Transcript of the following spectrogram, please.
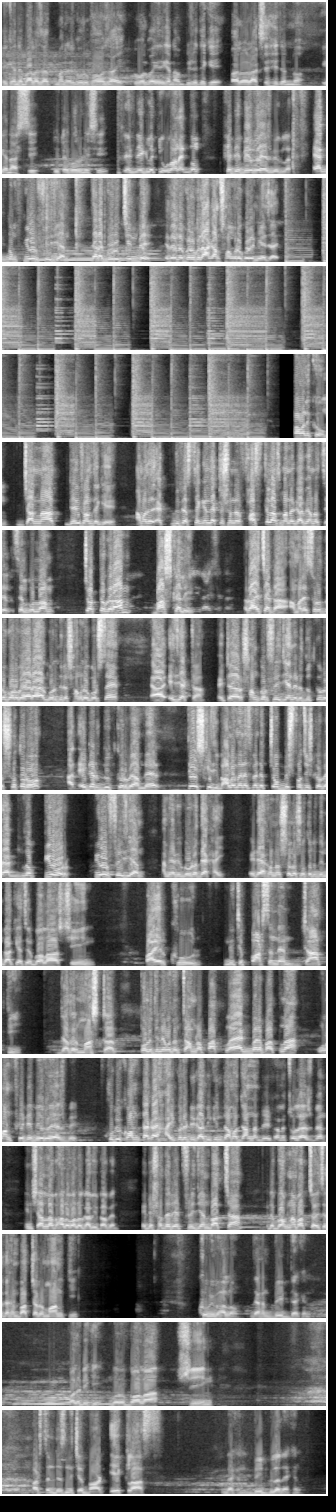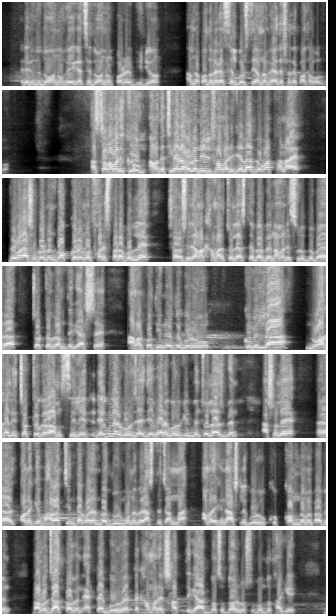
এখানে ভালো জাত মানের গরু পাওয়া যায়। রুবল ভাই এখানে ভিডিও দেখে ভালো লাগছে সেই জন্য এখানে আসছি। দুইটা গরু নিছি এগ- এগুলা কি উলান একদম ফেটে বের হয়ে আসবে এগুলা। একদম পিওর ফ্রিজিয়ান যারা গরু চিনবে, এ ধরনের গরুগুলো আগাম সংগ্রহ করে নিয়ে যায়। আসসালামু আলাইকুম। জান্নাত ডেয়ারি ফার্ম থেকে আমাদের দুইটা সেকেন্ড ল্যাকটেশনের ফার্স্ট ক্লাস মানের গাবি আমরা সেল করলাম চট্টগ্রাম বাঁশখালী রায়চাটা। আমার এই শ্রদ্ধ বড় ভাইয়ারা গরু দুটো সংগ্রহ করছে। এই যে একটা, এটার শঙ্কর ফ্রিজিয়ান, এটা দুধ করবে সতেরো, আর এটার দুধ করবে আপনার তেইশ কেজি। ভালো ম্যানেজমেন্টের চব্বিশ পঁচিশ করবে, একদম পিওর পিওর ফ্রিজিয়ান। আমি আগে গরুটা দেখাই। এটা এখনও ষোলো সতেরো দিন বাকি আছে, গলা, শিং, পায়ের খুর, নিচে পার্সেন্ট দেন জাত কি যাদের মাস্টার পলিথিনের মতন চামড়া পাতলা, একবারে পাতলা, ওলান ফেটে বের হয়ে আসবে। খুবই কম টাকায় হাই কোয়ালিটির গাবি কিন্তু আমার জান্নাত ডেয়ারি ফার্মে চলে আসবেন। ইনশাল্লাহ ভালো ভালো গাবি পাবেন। এটার সাথে রেড ফ্রিজিয়ান বাচ্চা, এটা বগনা বাচ্চা হয়েছে, দেখেন বাচ্চাটার মান কি? খুবই ভালো। দেখেন ব্রিড দেখেন। কোয়ালিটি কি? গরুর গলা, শিং পার্সেন্টেজ নিচে বার্ড এ ক্লাস দেখেন ব্রিডগুলো দেখেন। এটা কিন্তু দোয়ানো হয়ে গেছে, দোয়ানোর পরের ভিডিও আমরা কত টাকা সেল করছি, আমরা ভাইয়াদের সাথে কথা বলব। আসসালামু আলাইকুম। আমাদের ঠিকানা হলো নীলফামারী জেলার ডোমার থানায়। ডোমার আসে বলবেন বক্করম ফরেস্টপাড়া বললে সরাসরি আমার খামার চলে আসতে পারবেন। আমাদের শ্রদ্ধ ভাইয়ারা চট্টগ্রাম থেকে আসছে। আমার প্রতিনিয়ত গরু কুমিল্লা, নোয়াখালী, চট্টগ্রাম, সিলেট রেগুলার গরু যায়। যে ভাইয়ারা গরু কিনবেন, চলে আসবেন। আসলে অনেকে ভাড়ার চিন্তা করেন বা দূর মনে করে আসতে চান না। আমার এখানে আসলে গরু খুব কম দামে পাবেন। ভালো জাত পাবেন। একটা গরু, একটা খামারের সাত থেকে আট বছর, দশ বছর পর্যন্ত থাকে।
